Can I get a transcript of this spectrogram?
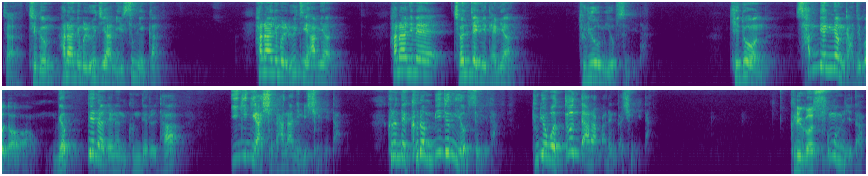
자, 지금 하나님을 의지함이 있습니까? 하나님을 의지하면 하나님의 전쟁이 되면 두려움이 없습니다. 기도원 300명 가지고도 몇 배나 되는 군대를 다 이기게 하신 하나님이십니다. 그런데 그런 믿음이 없습니다. 두려워 떤다라고 하는 것입니다. 그리고 숨읍니다.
